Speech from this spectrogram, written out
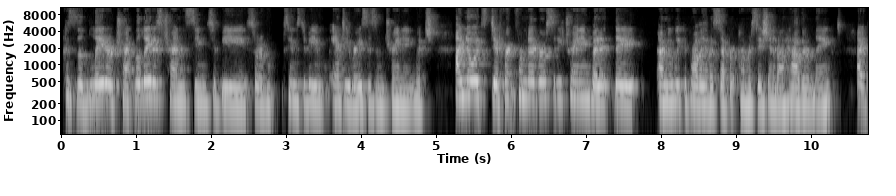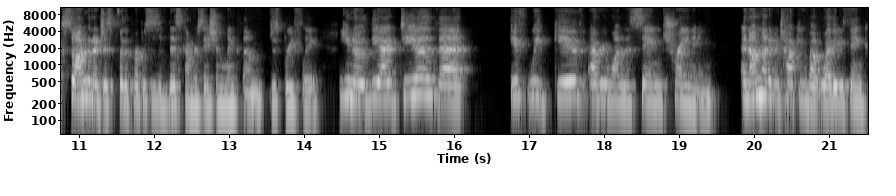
because the later trend the latest trends seem to be sort of seems to be anti-racism training which i know it's different from diversity training but it, they i mean we could probably have a separate conversation about how they're linked I, so i'm going to just for the purposes of this conversation link them just briefly you know the idea that if we give everyone the same training and i'm not even talking about whether you think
